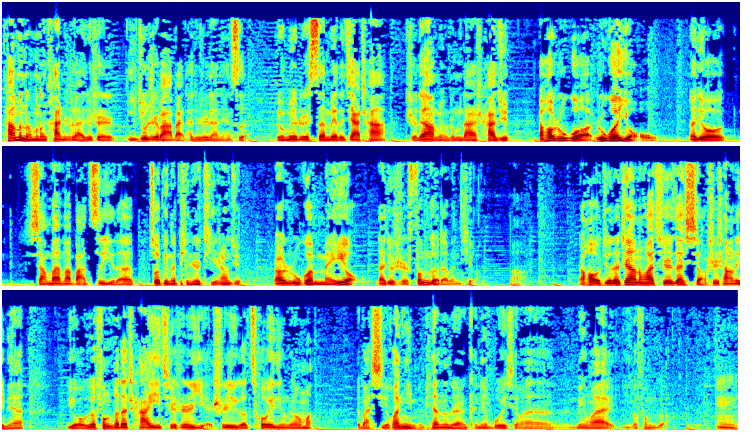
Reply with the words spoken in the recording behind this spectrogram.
他们能不能看出来，就是你就值八百，他就值两千四，有没有这三倍的价差，质量没有这么大的差距？然后如果如果有，那就想办法把自己的作品的品质提上去。然后如果没有，那就是风格的问题了。然后我觉得这样的话，其实，在小市场里面有个风格的差异，其实也是一个错位竞争嘛，对吧？喜欢你们片子的人肯定不会喜欢另外一个风格。嗯，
